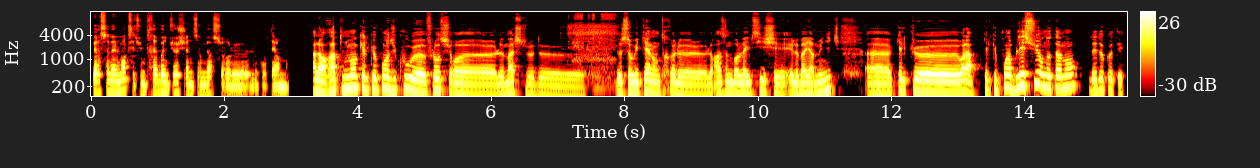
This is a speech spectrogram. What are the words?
personnellement que c'est une très bonne pioche Jan Sommer sur le, le court terme. Alors rapidement quelques points du coup euh, Flo sur euh, le match de de ce week-end entre le, le Rasenball Leipzig et, et, le Bayern Munich. Euh, quelques voilà quelques points blessures notamment des deux côtés.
